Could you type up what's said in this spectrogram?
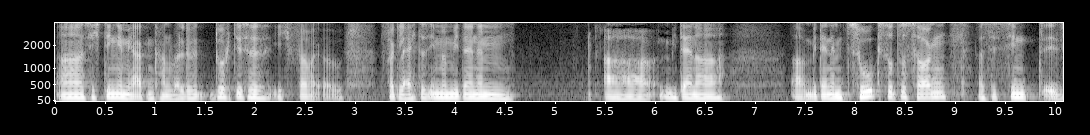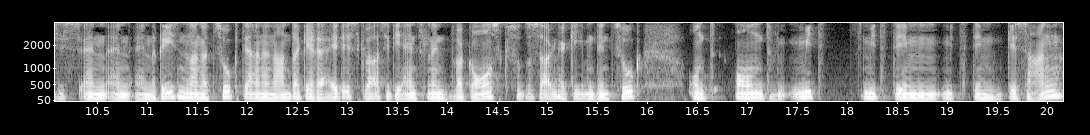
äh, sich Dinge merken kann, weil du durch diese, ich ver, vergleiche das immer mit einem, äh, mit einer, äh, mit einem Zug sozusagen. Also es sind, es ist ein, ein, ein riesenlanger Zug, der aneinander gereiht ist, quasi die einzelnen Waggons sozusagen ergeben den Zug und, und mit, mit dem, mit dem Gesang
